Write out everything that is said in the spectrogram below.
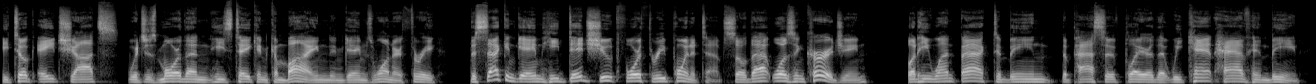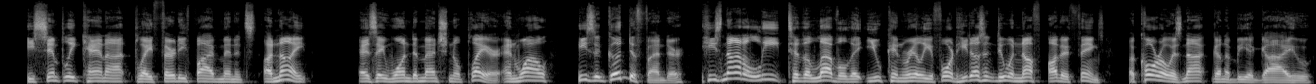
He took eight shots, which is more than he's taken combined in games one or three. The second game, he did shoot four three point attempts. So that was encouraging but he went back to being the passive player that we can't have him being. He simply cannot play 35 minutes a night as a one dimensional player. And while he's a good defender, he's not elite to the level that you can really afford. He doesn't do enough other things. Okoro is not going to be a guy who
